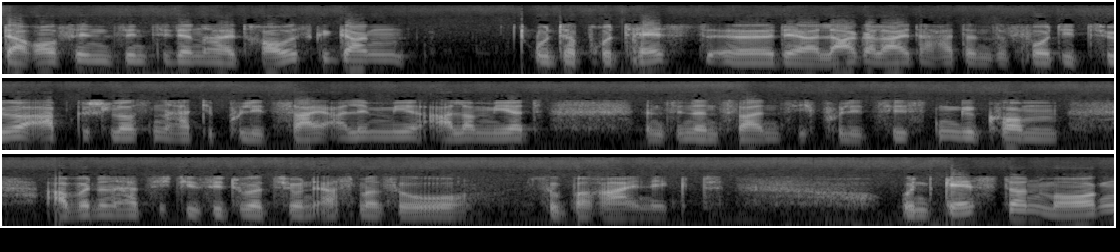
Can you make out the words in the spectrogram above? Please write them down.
Daraufhin sind sie dann halt rausgegangen unter Protest. Äh, der Lagerleiter hat dann sofort die Tür abgeschlossen, hat die Polizei alarmiert. Dann sind dann 20 Polizisten gekommen, aber dann hat sich die Situation erstmal so, so bereinigt. Und gestern Morgen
